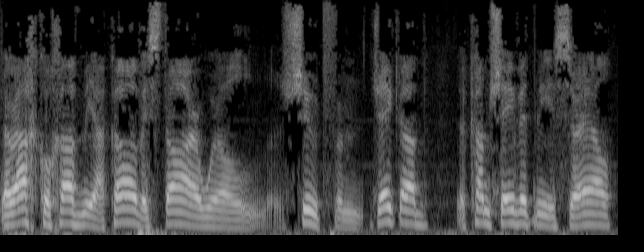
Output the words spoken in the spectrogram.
Darach kochav miyakov, a star will shoot from Jacob, there come Shevet mi Israel,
